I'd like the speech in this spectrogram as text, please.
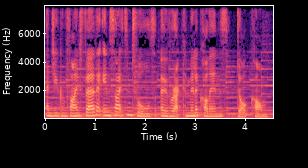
and you can find further insights and tools over at camillacollins.com.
